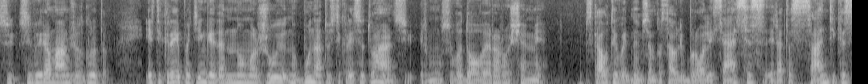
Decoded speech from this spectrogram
su, su įvairiom amžiaus grupėm. Ir tikrai ypatingai nuo mažųjų, nu būna tų tikrai situacijų ir mūsų vadovai yra ruošiami skautai vadina visam pasauliu broliai sesis, yra tas santykis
